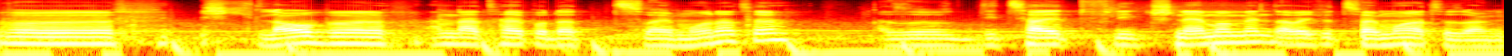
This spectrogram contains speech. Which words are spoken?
Äh, ich glaube anderthalb oder zwei Monate. Also die Zeit fliegt schnell im Moment, aber ich würde zwei Monate sagen.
